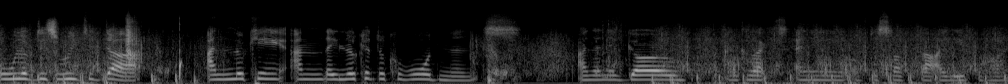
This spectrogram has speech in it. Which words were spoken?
all of this rooted dirt and looking and they look at the coordinates and then they go and collect any of the stuff that I leave behind.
